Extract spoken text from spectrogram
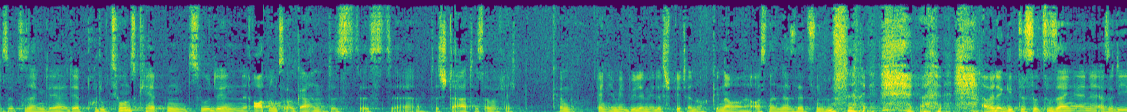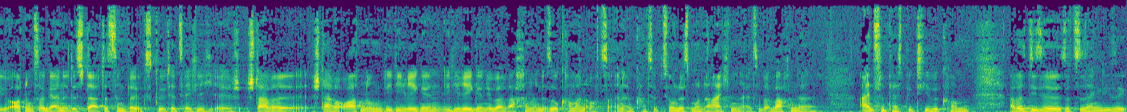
sozusagen der, der Produktionsketten zu den Ordnungsorganen des, des, äh, des Staates, aber vielleicht kann Benjamin Bühler mir das später noch genauer auseinandersetzen. Aber da gibt es sozusagen eine, also die Ordnungsorgane des Staates sind bei Uexküll tatsächlich äh, starre, starre Ordnungen, die die, Regeln, die die Regeln überwachen und so kann man auch zu einer Konzeption des Monarchen als überwachender Einzelperspektive kommen. Aber diese sozusagen diese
